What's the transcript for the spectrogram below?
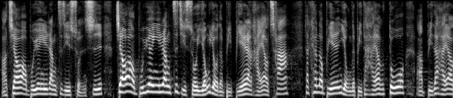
啊，骄傲不愿意让自己损失，骄傲不愿意让自己所拥有的比别人还要差。他看到别人有的比他还要多，啊，比他还要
